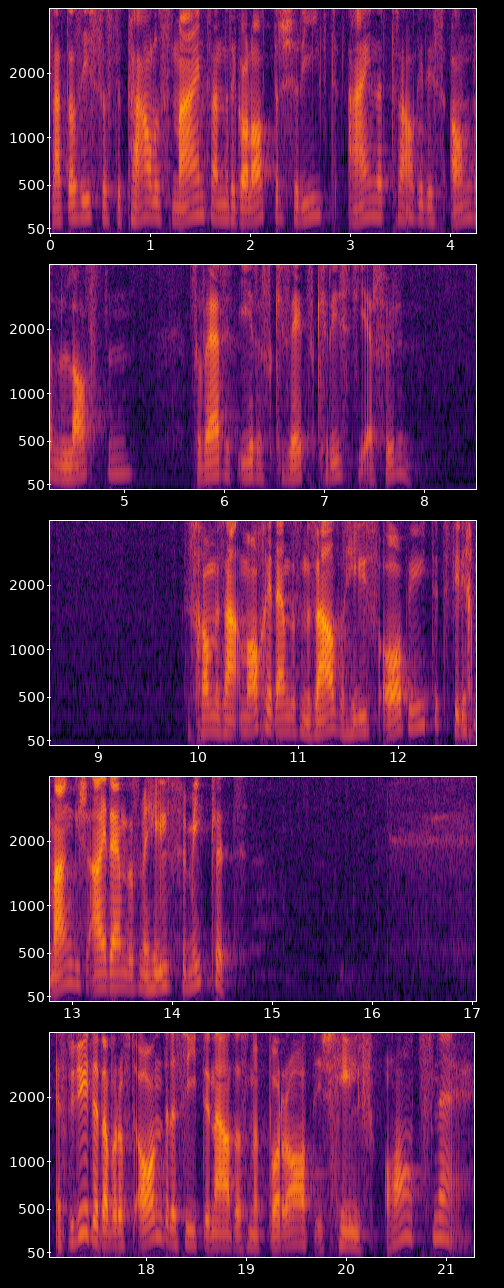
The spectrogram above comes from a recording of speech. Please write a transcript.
Ich glaube, das ist, was der Paulus meint, wenn er Galater schreibt, einer trage des anderen Lasten, so werdet ihr das Gesetz Christi erfüllen. Das kann man machen, indem man selber Hilfe anbietet, vielleicht manchmal indem man Hilfe vermittelt. Es bedeutet aber auf der anderen Seite auch, dass man parat ist, Hilfe anzunehmen.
